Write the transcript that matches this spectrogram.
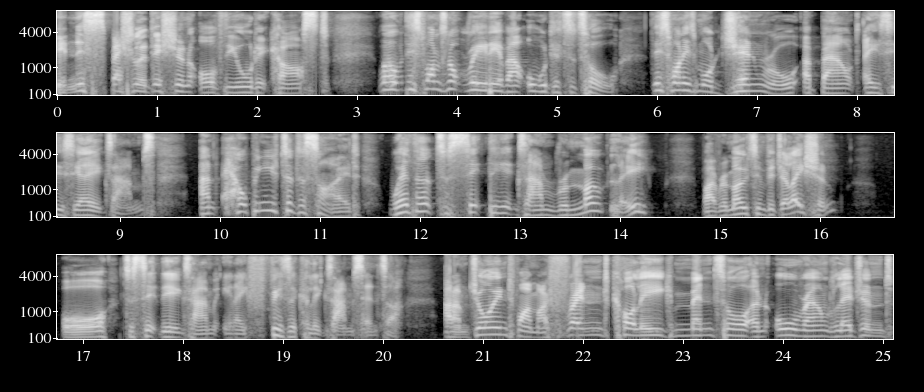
In this special edition of the Audit Cast, well, this one's not really about audit at all. This one is more general about ACCA exams and helping you to decide whether to sit the exam remotely by remote invigilation or to sit the exam in a physical exam centre. And I'm joined by my friend, colleague, mentor, and all round legend,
